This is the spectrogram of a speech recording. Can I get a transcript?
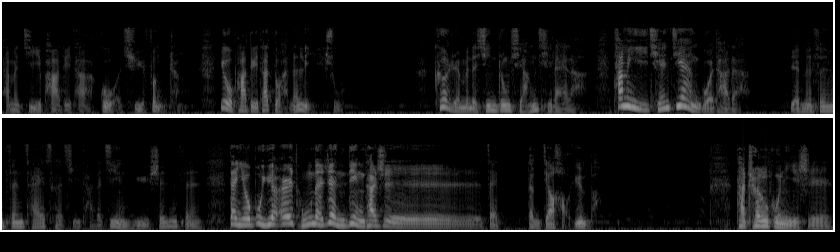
他们既怕对他过屈奉承，又怕对他短了礼数。客人们的心中想起来了，他们以前见过他的，人们纷纷猜测起他的境遇身份，但又不约而同的认定他是在等交好运吧。他称呼你时，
